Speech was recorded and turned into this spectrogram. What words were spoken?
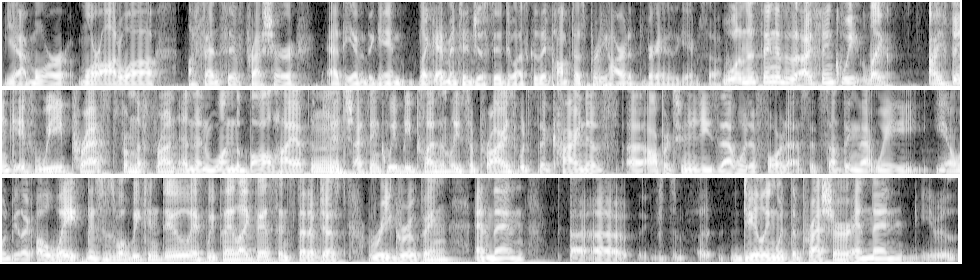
yeah more more Ottawa offensive pressure at the end of the game, like Edmonton just did to us because they pumped us pretty hard at the very end of the game. So Well, and the thing is, is I think we like. I think if we pressed from the front and then won the ball high up the Mm. pitch, I think we'd be pleasantly surprised with the kind of uh, opportunities that would afford us. It's something that we, you know, would be like, oh wait, this is what we can do if we play like this, instead of just regrouping and then. Uh, uh, dealing with the pressure and then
